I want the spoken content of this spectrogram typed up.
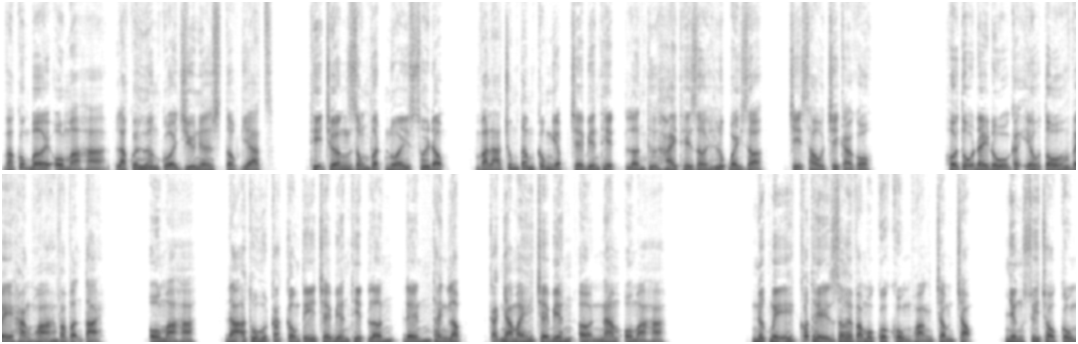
Và cũng bởi Omaha là quê hương của Union Stockyards, thị trường giống vật nuôi sôi động và là trung tâm công nghiệp chế biến thịt lớn thứ hai thế giới lúc bấy giờ, chỉ sau Chicago. Hội tụ đầy đủ các yếu tố về hàng hóa và vận tải. Omaha đã thu hút các công ty chế biến thịt lớn đến thành lập các nhà máy chế biến ở Nam Omaha. Nước Mỹ có thể rơi vào một cuộc khủng hoảng trầm trọng, nhưng suy cho cùng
